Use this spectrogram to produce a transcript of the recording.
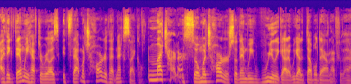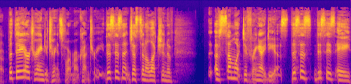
I think then we have to realize it's that much harder that next cycle. Much harder. So much harder. So then we really got it. We got to double down after that. But they are trying to transform our country. This isn't just an election of of somewhat differing ideas. This is this is a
